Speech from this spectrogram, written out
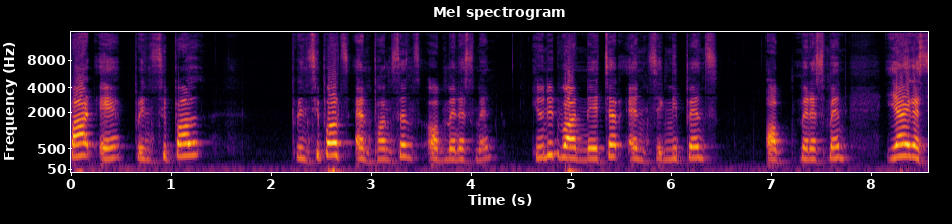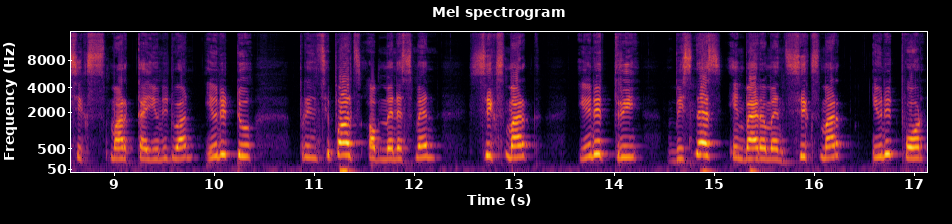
part A principal principles and functions of management unit one nature and significance of management यह आएगा सिक्स मार्क का unit one unit two principles of management six mark unit three business environment six mark Unit 4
